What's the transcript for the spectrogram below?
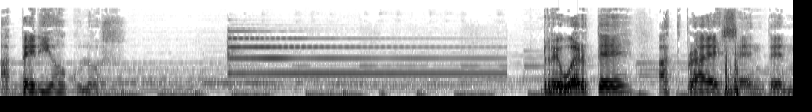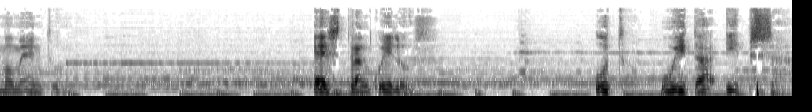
aperioculos reverte ad praesentem momentum. Est tranquillus, ut vita ipsa.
